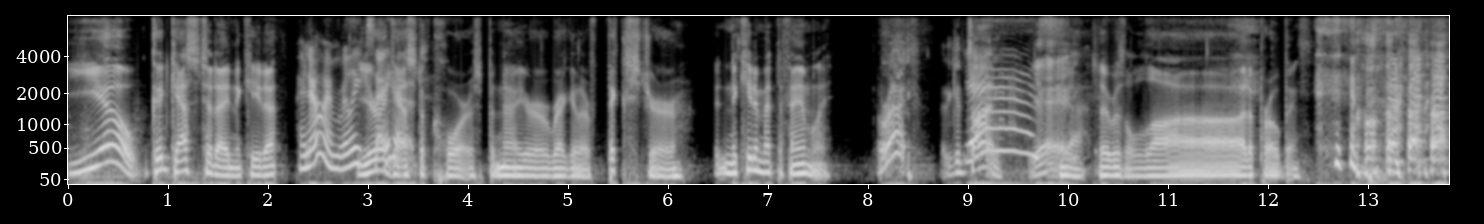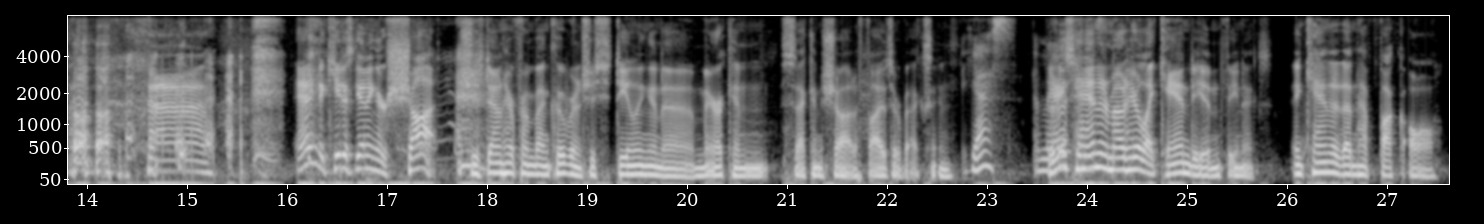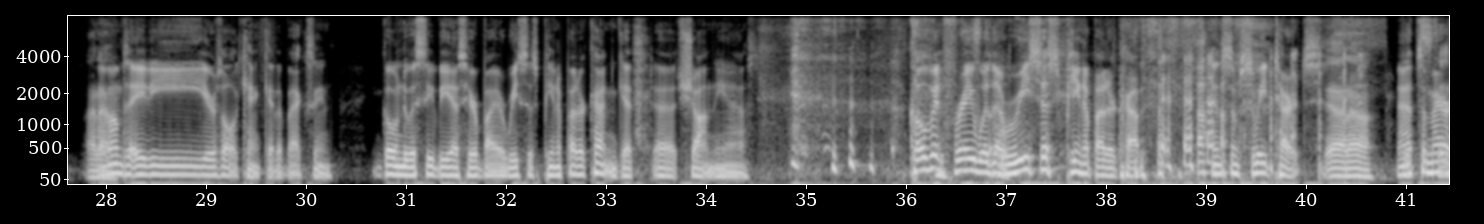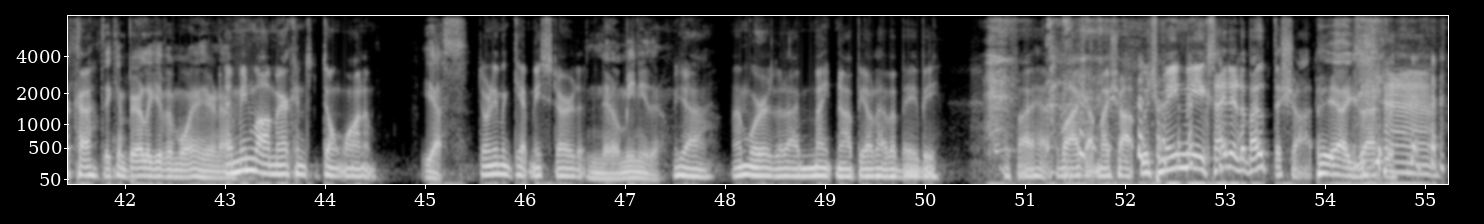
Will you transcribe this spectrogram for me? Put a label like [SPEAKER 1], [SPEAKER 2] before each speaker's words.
[SPEAKER 1] Yo, good guest today, Nikita.
[SPEAKER 2] I know. I'm really
[SPEAKER 1] You're
[SPEAKER 2] excited.
[SPEAKER 1] a guest, of course, but now you're a regular fixture. Nikita met the family.
[SPEAKER 3] All right. Had a good time.
[SPEAKER 2] Yes.
[SPEAKER 3] Yay.
[SPEAKER 1] Yeah, there was a lot of probing. and Nikita's getting her shot. She's down here from Vancouver and she's stealing an uh, American second shot of Pfizer vaccine.
[SPEAKER 2] Yes.
[SPEAKER 1] They're just handing them out here like candy in Phoenix. And Canada doesn't have fuck all.
[SPEAKER 3] I
[SPEAKER 1] My mom's 80 years old, can't get a vaccine. Go into a CVS here, buy a Reese's peanut butter cut, and get uh, shot in the ass. COVID free with a Reese's peanut butter cup and some sweet tarts.
[SPEAKER 3] Yeah, I know.
[SPEAKER 1] That's
[SPEAKER 3] It's-
[SPEAKER 1] America.
[SPEAKER 3] They, they can barely give them away here now.
[SPEAKER 1] And meanwhile, Americans don't want them.
[SPEAKER 3] yes.
[SPEAKER 1] Don't even get me started.
[SPEAKER 3] No, me neither.
[SPEAKER 1] Yeah, I'm worried that I might not be able to have a baby if I had. Well, I got my shot, which made me excited about the shot.
[SPEAKER 3] Yeah, exactly.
